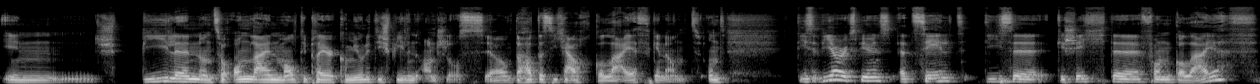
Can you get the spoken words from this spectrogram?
in Spielen und so Online-Multiplayer-Community-Spielen Anschluss. Ja, und da hat er sich auch Goliath genannt. Und diese VR-Experience erzählt diese Geschichte von Goliath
